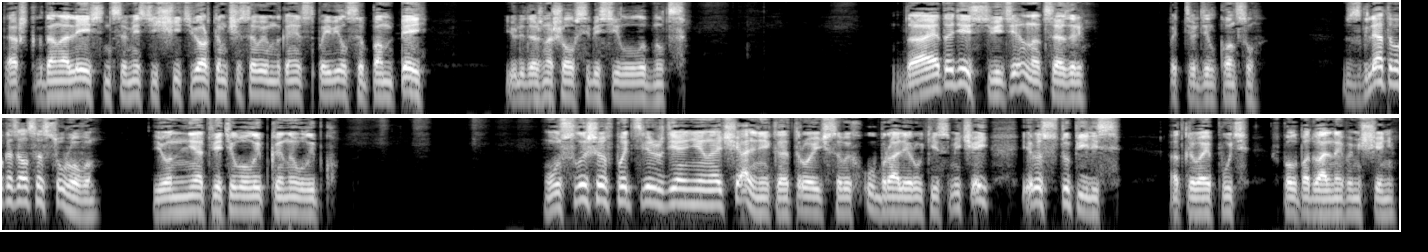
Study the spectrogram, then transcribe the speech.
так что, когда на лестнице вместе с четвертым часовым наконец появился Помпей, Юлий даже нашел в себе силу улыбнуться. — Да, это действительно Цезарь, — подтвердил консул. Взгляд его казался суровым, и он не ответил улыбкой на улыбку. Услышав подтверждение начальника, трое часовых убрали руки с мечей и расступились, открывая путь в полуподвальное помещение.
